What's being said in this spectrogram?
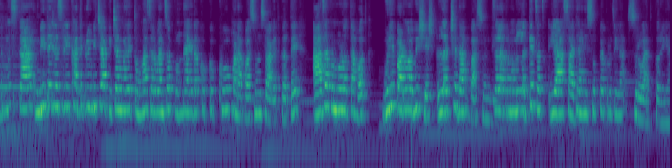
नमस्कार मी तेजश्री खाद्यप्रेमीच्या किचनमध्ये तुम्हा सर्वांचं पुन्हा एकदा खूप खूप खूप मनापासून स्वागत करते. आज आपण बनवत आहोत गुढीपाडवा विशेष लच्छेदार बासुंदी. चला तर मग लगेचच या साध्या आणि सोप्या कृतीला सुरुवात करूया.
